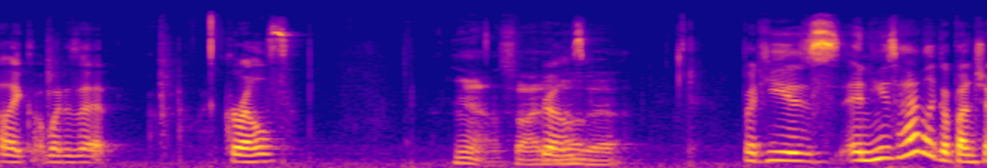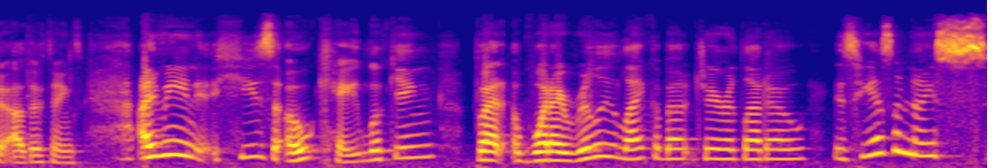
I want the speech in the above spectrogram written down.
like what is it? Grills. Yeah, so I didn't know that. But he is and he's had like a bunch of other things. I mean, he's okay looking, but what I really like about Jared Leto is he has a nice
